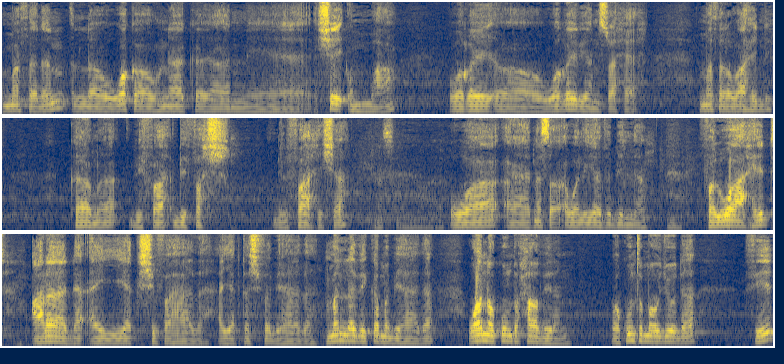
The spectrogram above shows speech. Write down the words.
مثلا لو وقع هناك يعني شيء ما وغير, آه وغير يعني صحيح مثلا واحد قام بفحش بالفاحشة. ونسأل والعياذ بالله. فالواحد أراد أن يكشف هذا أن يكتشف بهذا. ما الذي قام بهذا؟ وأنا كنت حاضرا وكنت موجودا في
